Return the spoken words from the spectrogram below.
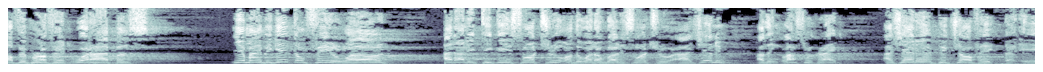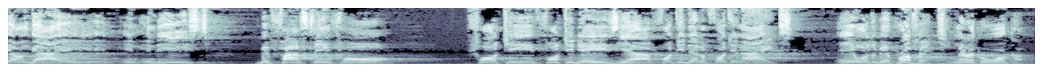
of a prophet, what happens? You might begin to feel, well, either the teaching is not true or the word of God is not true. I shared him, I think last week, right? I shared a picture of a, a young guy in, in, in, the East, be fasting for 40, 40 days, yeah, 40 days and 40 nights. And he want to be a prophet, miracle worker.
